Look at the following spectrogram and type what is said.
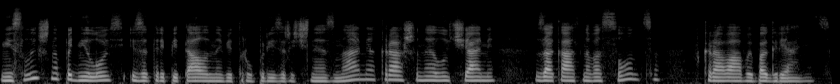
Неслышно поднялось и затрепетало на ветру призрачное знамя, окрашенное лучами закатного солнца в кровавый багрянец.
